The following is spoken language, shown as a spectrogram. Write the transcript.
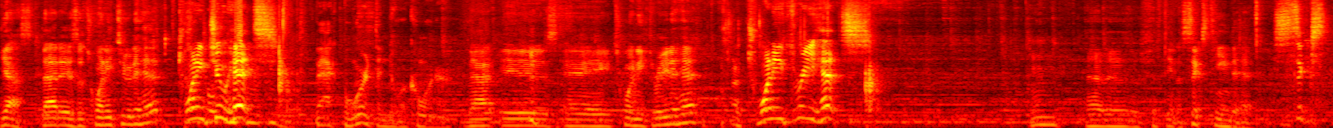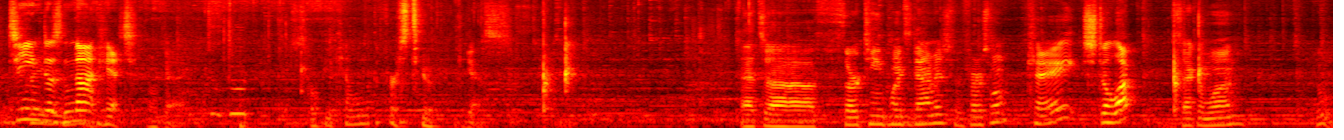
Yes, that is a 22 to hit. 22 hits. Back Borth into a corner. That is a 23 to hit. A 23 hits. Mm, That is a 15, a 16 to hit. 16 does not hit. Okay. Just hope you kill him with the first two. Yes. That's uh 13 points of damage for the first one. Okay, still up. Second one. Ooh.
